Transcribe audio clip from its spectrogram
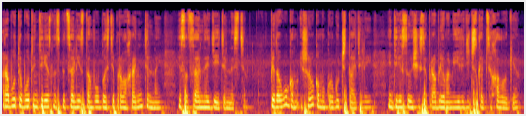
Работы будут интересны специалистам в области правоохранительной и социальной деятельности, педагогам и широкому кругу читателей, интересующихся проблемами юридической психологии –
